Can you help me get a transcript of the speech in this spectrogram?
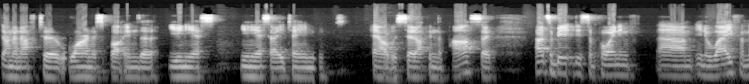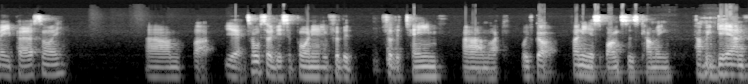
done enough to warrant a spot in the UniS UniSA team how it was set up in the past. So that's a bit disappointing um, in a way for me personally. Um, but yeah, it's also disappointing for the for the team. Um, like we've got plenty of sponsors coming coming down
